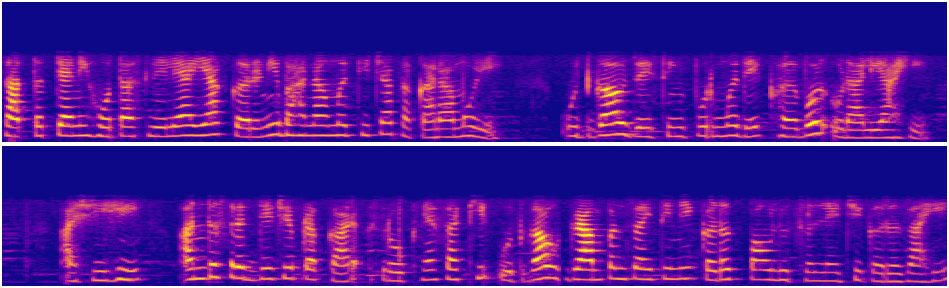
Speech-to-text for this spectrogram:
सातत्याने होत असलेल्या या करणी भानामतीच्या प्रकारामुळे उदगाव, जयसिंगपूरमध्ये खळबळ उडाली आहे. अशी ही अंधश्रद्धेचे प्रकार रोखण्यासाठी उदगाव ग्रामपंचायतीने कडक पाऊल उचलण्याची गरज आहे.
